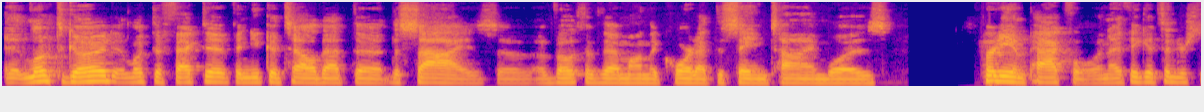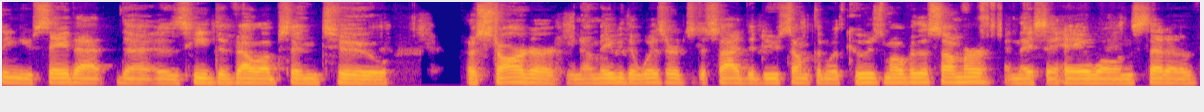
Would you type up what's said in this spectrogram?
it looked good, it looked effective, and you could tell that the the size of, of both of them on the court at the same time was pretty impactful. And I think it's interesting you say that that as he develops into a starter, you know, maybe the Wizards decide to do something with Kuzma over the summer and they say, hey, well, instead of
